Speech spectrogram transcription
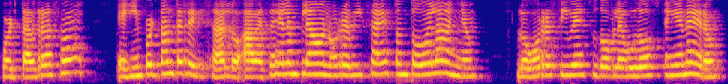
Por tal razón, es importante revisarlo. A veces el empleado no revisa esto en todo el año, luego recibe su W2 en enero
